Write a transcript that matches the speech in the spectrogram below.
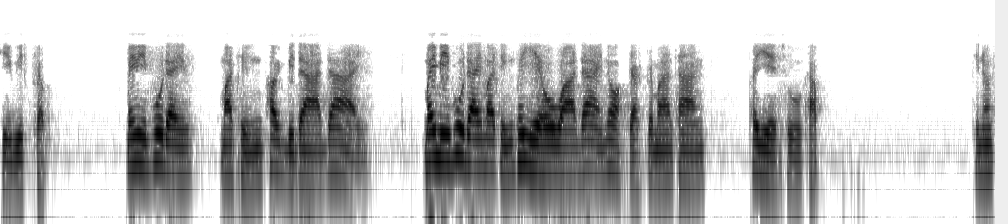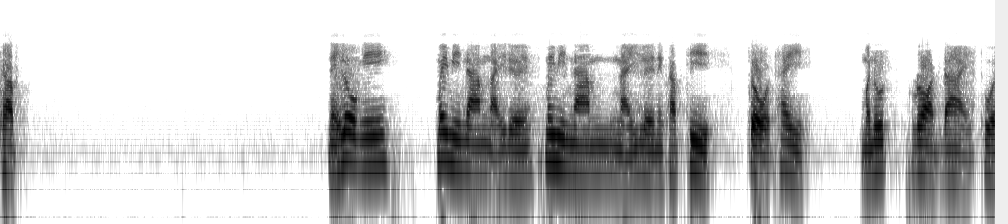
ชีวิตครับ ไม่มีผู้ใดมาถึงพระบิดาได้ ไม่มีผู้ใดมาถึงพระเยโฮวาได้นอกจากจะมาทางพระเยซูครับ พี่น้องครับ ในโลกนี้ไม่มีนามไหนเลย ไม่มีนามไหนเลยนะครับ ที่โปรดให้มนุษย์รอดได้ทั่ว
